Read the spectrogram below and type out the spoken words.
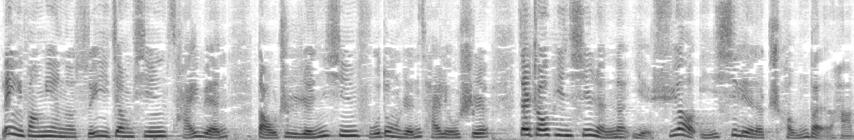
另一方面呢，随意降薪裁员导致人心浮动、人才流失，在招聘新人呢，也需要一系列的成本哈。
